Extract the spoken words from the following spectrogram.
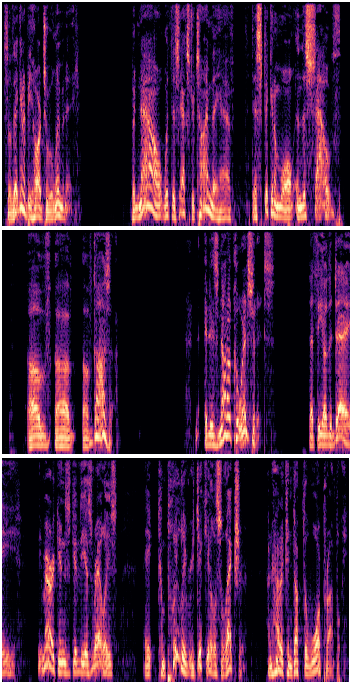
So they're going to be hard to eliminate. But now, with this extra time they have, they're sticking them all in the south of, uh, of Gaza. It is not a coincidence that the other day the Americans give the Israelis a completely ridiculous lecture on how to conduct the war properly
